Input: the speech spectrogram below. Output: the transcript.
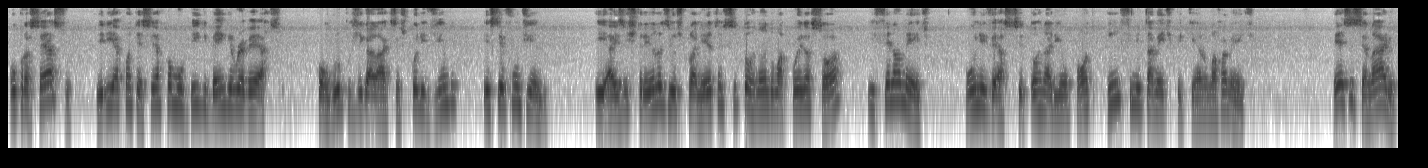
O processo iria acontecer como o Big Bang reverso, com grupos de galáxias colidindo e se fundindo, e as estrelas e os planetas se tornando uma coisa só, e finalmente o universo se tornaria um ponto infinitamente pequeno novamente. Esse cenário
